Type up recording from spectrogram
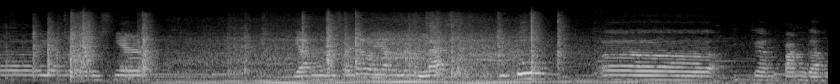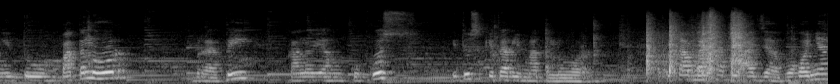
eh, yang harusnya yang misalnya kalau yang 16 itu eh, yang panggang itu 4 telur berarti kalau yang kukus itu sekitar 5 telur. Tambah satu aja. Pokoknya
